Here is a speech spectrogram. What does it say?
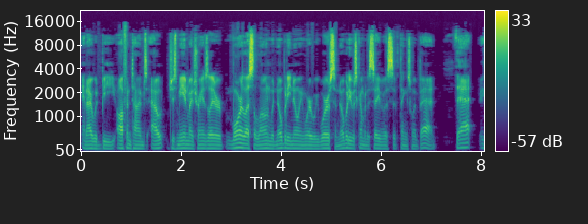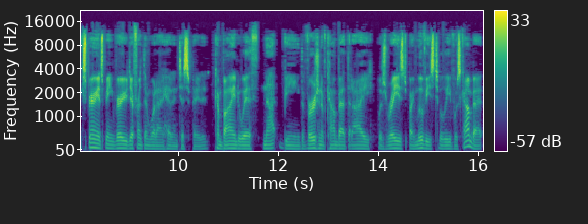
And I would be oftentimes out, just me and my translator, more or less alone with nobody knowing where we were. So nobody was coming to save us if things went bad that experience being very different than what I had anticipated, combined with not being the version of combat that I was raised by movies to believe was combat,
